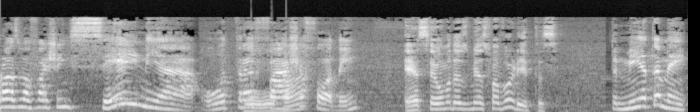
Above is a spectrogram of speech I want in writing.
Próxima faixa Insênia. Outra Porra. faixa foda, hein? Essa é uma das minhas favoritas. Minha também.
